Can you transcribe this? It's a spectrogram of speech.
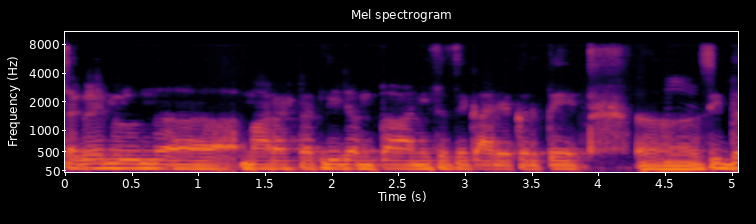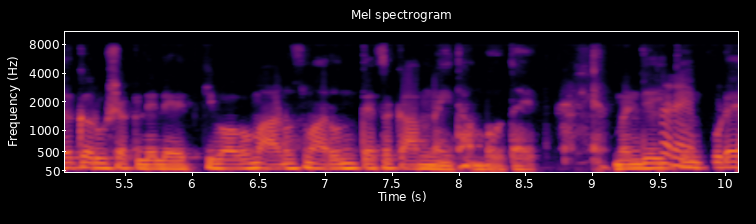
सगळे मिळून महाराष्ट्रातली जनता आणि सचे कार्यकर्ते सिद्ध करू शकलेले आहेत की बाबा माणूस मारून त्याचं काम नाही थांबवतायत. म्हणजे इथून पुढे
